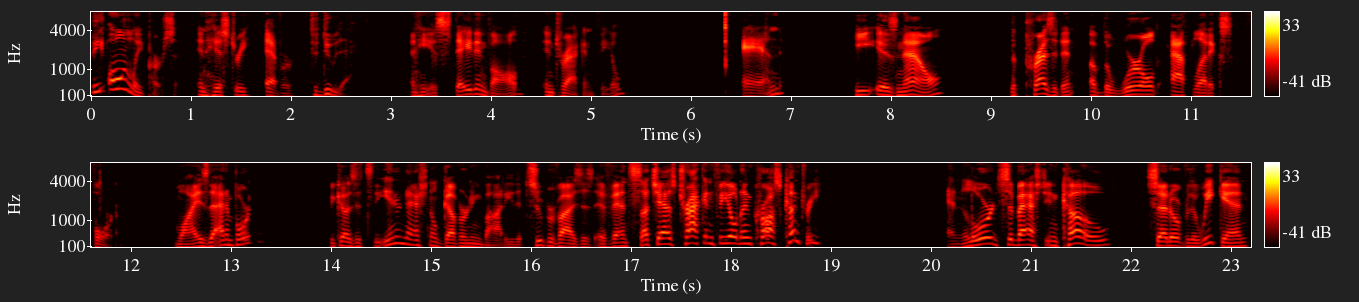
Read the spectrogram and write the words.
the only person in history ever to do that. And he has stayed involved in track and field. And he is now the president of the World Athletics Forum. Why is that important? Because it's the international governing body that supervises events such as track and field and cross country and Lord Sebastian Coe said over the weekend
